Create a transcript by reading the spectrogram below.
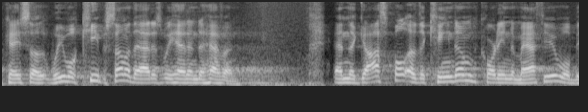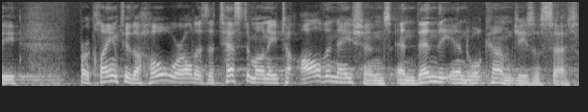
Okay? So we will keep some of that as we head into heaven. And the gospel of the kingdom, according to Matthew, will be proclaimed to the whole world as a testimony to all the nations, and then the end will come, Jesus says.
